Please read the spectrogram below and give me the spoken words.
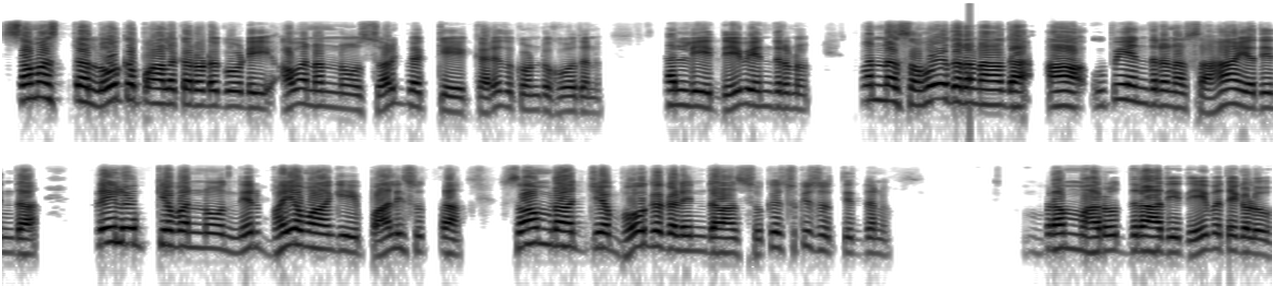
ಸಮಸ್ತ ಲೋಕಪಾಲಕರೊಡಗೂಡಿ ಅವನನ್ನು ಸ್ವರ್ಗಕ್ಕೆ ಕರೆದುಕೊಂಡು ಹೋದನು. ಅಲ್ಲಿ ದೇವೇಂದ್ರನು ತನ್ನ ಸಹೋದರನಾದ ಆ ಉಪೇಂದ್ರನ ಸಹಾಯದಿಂದ ತ್ರೈಲೋಕ್ಯವನ್ನು ನಿರ್ಭಯವಾಗಿ ಪಾಲಿಸುತ್ತಾ ಸಾಮ್ರಾಜ್ಯ ಭೋಗಗಳಿಂದ ಸುಖ ಸುಖಿಸುತ್ತಿದ್ದನು. ಬ್ರಹ್ಮ ರುದ್ರಾದಿ ದೇವತೆಗಳು,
